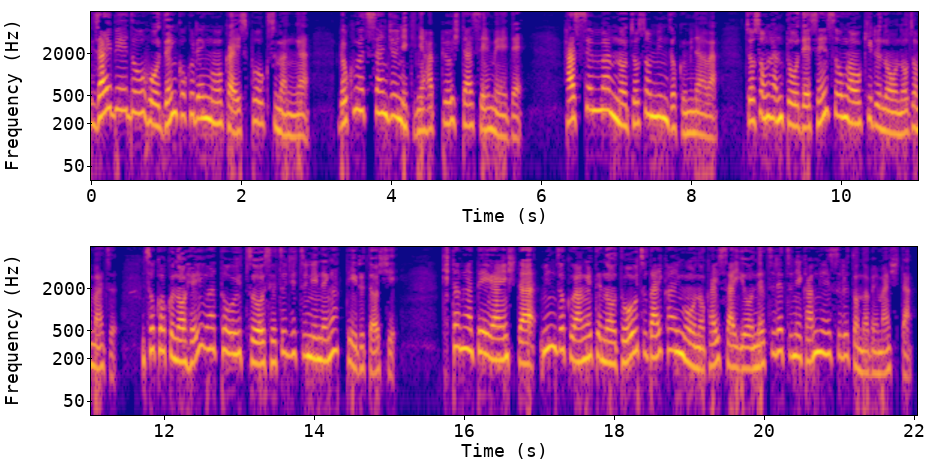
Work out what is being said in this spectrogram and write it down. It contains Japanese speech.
在米同胞全国連合会スポークスマンが6月30日に発表した声明で、8000万の朝村民族皆は、朝鮮半島で戦争が起きるのを望まず、祖国の平和統一を切実に願っているとし、北が提案した民族挙げての統一大会合の開催を熱烈に歓迎すると述べました。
